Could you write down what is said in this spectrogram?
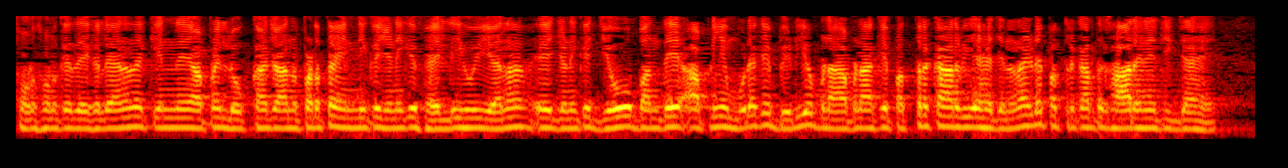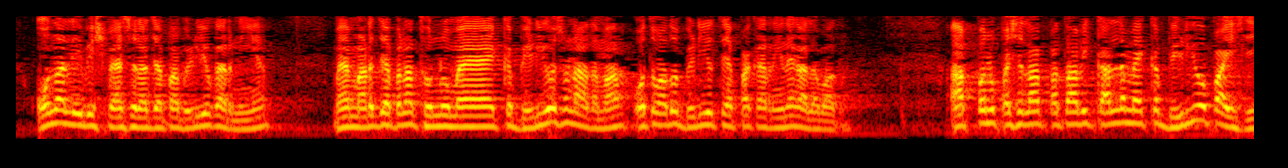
ਸੁਣ ਸੁਣ ਕੇ ਦੇਖ ਲਿਆ ਇਹਨਾਂ ਨੇ, ਕਿੰਨੇ ਆਪਣੇ ਲੋਕਾਂ 'ਚ ਅਨਪੜ੍ਹਤਾ ਇੰਨੀ ਕੁ ਜਾਣੀ ਕਿ ਫੈਲੀ ਹੋਈ ਹੈ ਨਾ, ਇਹ ਜਾਣੀ ਕਿ ਜੋ ਬੰਦੇ ਆਪਣੀਆਂ ਮੂਹਰੇ ਕੇ ਵੀਡੀਓ ਬਣਾ ਬਣਾ ਕੇ ਪੱਤਰਕਾਰ ਵੀ ਇਹ ਜਿਹੇ ਨਾ ਜਿਹੜੇ ਪੱਤਰਕਾਰ ਦਿਖਾ ਰਹੇ ਨੇ ਚੀਜ਼ਾਂ ਇਹ। ਉਹਨਾਂ ਲਈ ਵੀ ਸਪੈਸ਼ਲ ਅੱਜ ਆਪਾਂ ਵੀਡੀਓ ਕਰਨੀ ਆ। ਮੈਂ ਮੜ ਜਾ ਪਹਿਲਾਂ ਤੁਹਾਨੂੰ ਮੈਂ ਇੱਕ ਵੀਡੀਓ ਸੁਣਾ ਦਵਾਂ, ਉਹ ਤੋਂ ਬਾਅਦ ਉਹ ਵੀਡੀਓ ਤੇ ਆਪਾਂ ਕਰਨੀ ਨਾ ਗੱਲਬਾਤ। ਆਪਾਂ ਨੂੰ ਪਿਛਲਾ ਪਤਾ ਵੀ ਕੱਲ ਮੈਂ ਇੱਕ ਵੀਡੀਓ ਪਾਈ ਸੀ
